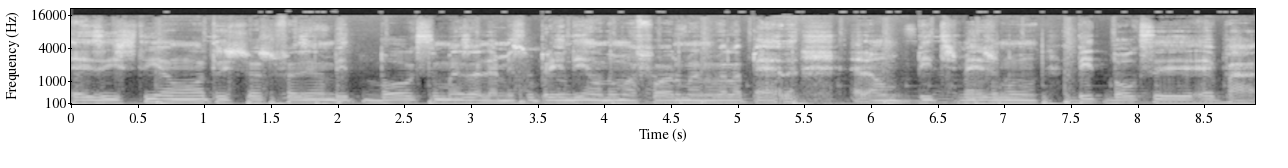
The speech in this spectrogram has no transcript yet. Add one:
Existiam outras pessoas que faziam beatbox, mas olha, me surpreendiam de uma forma, não vale a pena. Eram beats mesmo, beatbox, epá,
